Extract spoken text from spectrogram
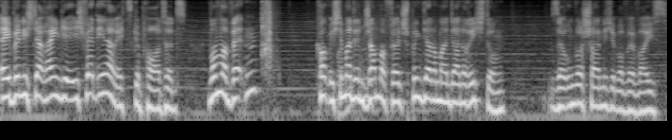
Ey, wenn ich da reingehe, ich werde eh nach rechts geportet. Wollen wir wetten? Komm, ich nehme mal den Jumper, vielleicht springt der nochmal in deine Richtung. Sehr unwahrscheinlich, aber wer weiß.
